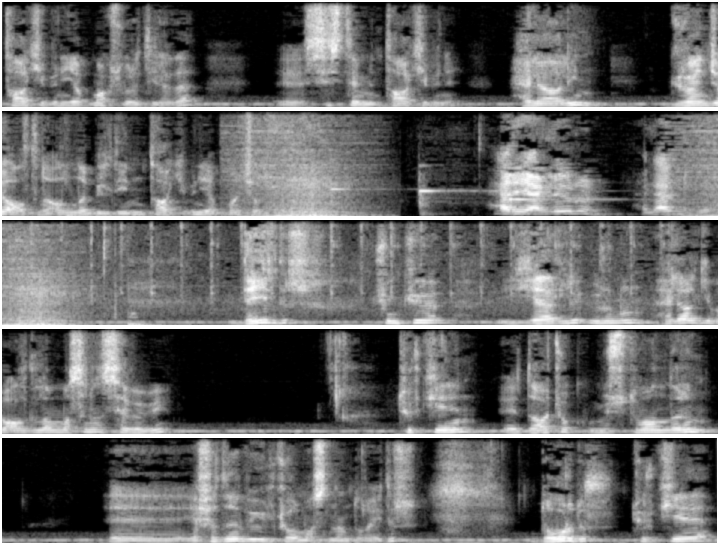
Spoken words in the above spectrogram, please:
takibini yapmak suretiyle de e, sistemin takibini helalin güvence altına alınabildiğinin takibini yapmaya çalışıyoruz. Her yerli ürün helal midir? Değildir. Çünkü yerli ürünün helal gibi algılanmasının sebebi Türkiye'nin e, daha çok Müslümanların e, yaşadığı bir ülke olmasından dolayıdır. Doğrudur. Türkiye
